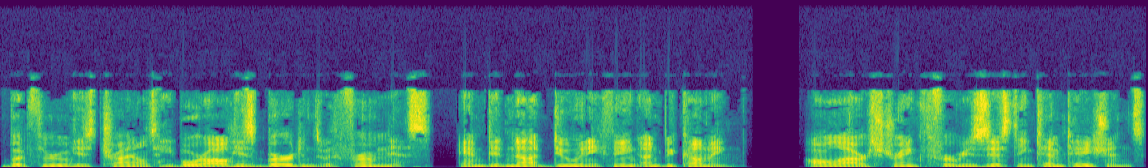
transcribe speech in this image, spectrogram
but through his trials he bore all his burdens with firmness, and did not do anything unbecoming. All our strength for resisting temptations,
